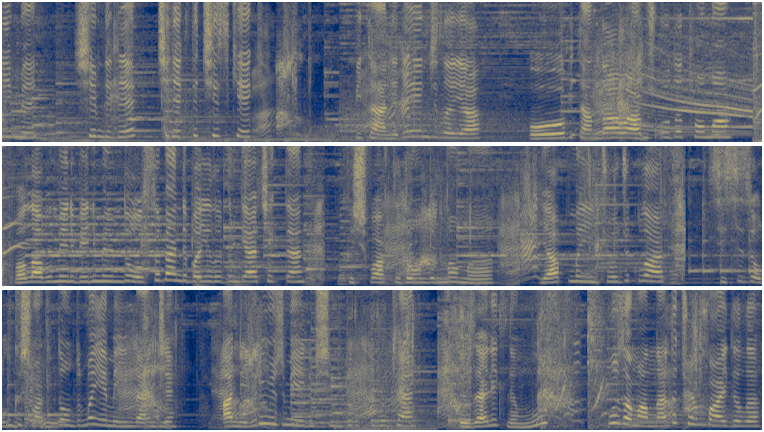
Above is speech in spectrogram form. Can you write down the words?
değil mi? Şimdi de çilekli cheesecake. Bir tane de Angela'ya. Oo bir tane daha varmış o da Tom'a. Vallahi bu menü benim önümde olsa ben de bayılırdım gerçekten. Kış vakti dondurma mı? Yapmayın çocuklar. Siz siz olun kış vakti dondurma yemeyin bence. Anneleri üzmeyelim şimdi durup dururken. Özellikle muz bu zamanlarda çok faydalı.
